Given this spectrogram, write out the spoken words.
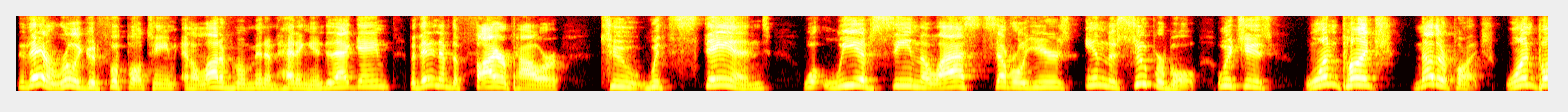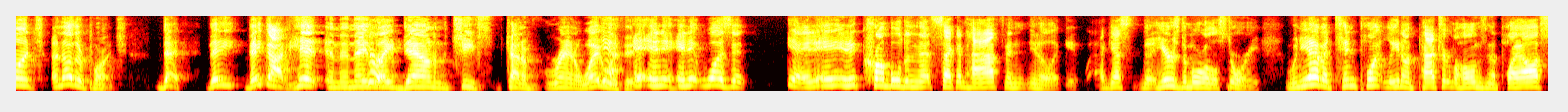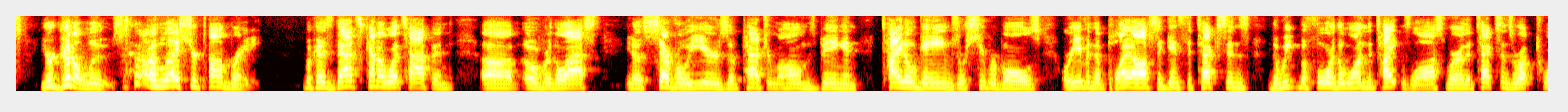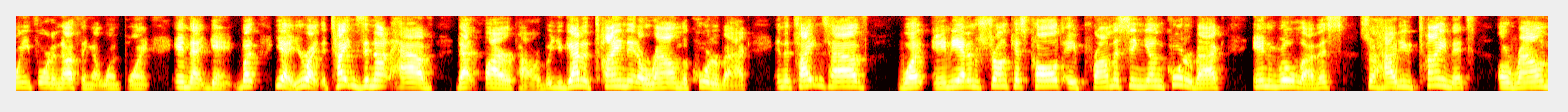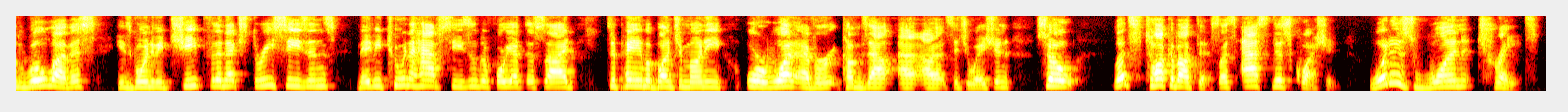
They had a really good football team and a lot of momentum heading into that game, but they didn't have the firepower to withstand what we have seen the last several years in the Super Bowl, which is one punch, another punch, one punch, another punch. That they they got hit and then they Sure. laid down and the Chiefs kind of ran away yeah, with it. and it, and it wasn't. Yeah, and it, and it crumbled in that second half. And you know, like it- I guess the, here's the moral of the story: when you have a 10 point lead on Patrick Mahomes in the playoffs, you're gonna lose unless you're Tom Brady, because that's kind of what's happened uh, over the last you know several years of Patrick Mahomes being in title games or Super Bowls or even the playoffs against the Texans the week before the one the Titans lost, where the Texans were up 24 to nothing at one point in that game. But yeah, you're right. The Titans did not have that firepower, but you got to time it around the quarterback. And the Titans have what Amy Adams Strunk has called a promising young quarterback in Will Levis. So, how do you time it around Will Levis? He's going to be cheap for the next three seasons, maybe two and a half seasons before you have to decide to pay him a bunch of money or whatever comes out out out of that situation. So, let's talk about this. Let's ask this question What is one trait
